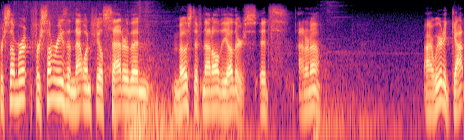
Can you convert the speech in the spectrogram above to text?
For some for some reason, that one feels sadder than most, if not all, the others. It's I don't know. All right, we already got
